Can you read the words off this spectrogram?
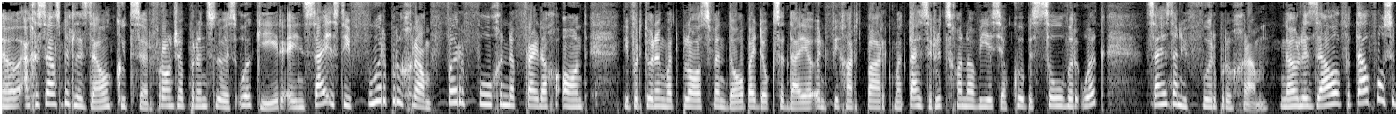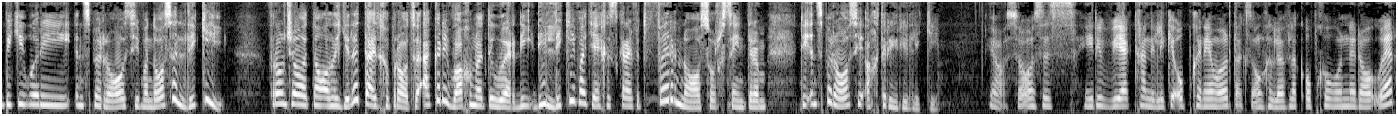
Nou, ek gesels met Lisel Koetser, Fransja Prinsloo is ook hier en sy is die voorprogram vir volgende Vrydag aand, die vertoning wat plaasvind daar by Doxadeyo in Figart Park. Matthys Roots gaan daar wees, Jacobus Silver ook. Sy is dan die voorprogram. Nou Lisel, vertel vir ons 'n bietjie oor die inspirasie want daar's 'n liedjie. Fransjo het nou al 'n hele tyd gepraat, so ek kan nie wag om dit te hoor. Die die liedjie wat jy geskryf het vir Nasorgsentrum, die inspirasie agter hierdie liedjie. Ja, so ons is hierdie week gaan die liedjie opgeneem word. Ek's ongelooflik opgewonde daaroor.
